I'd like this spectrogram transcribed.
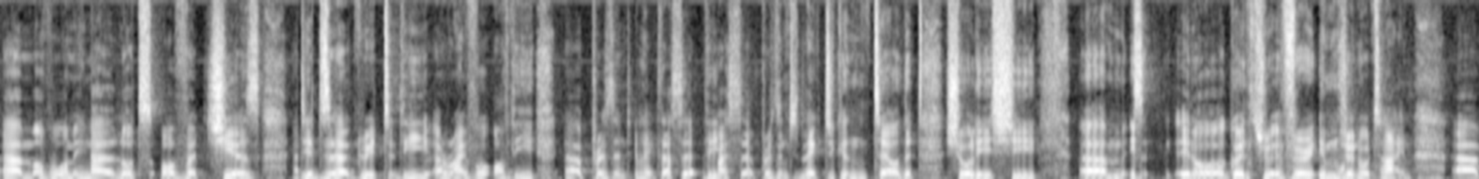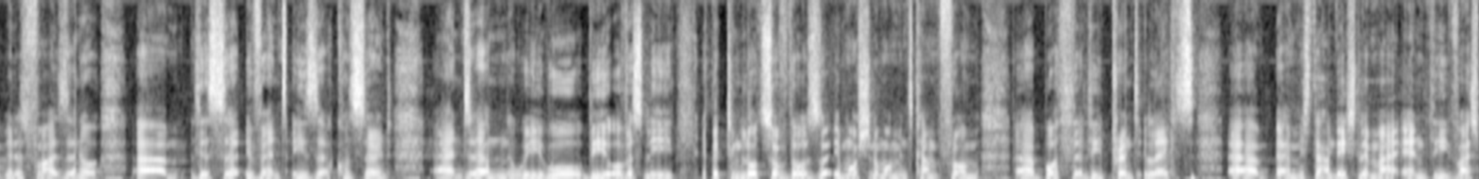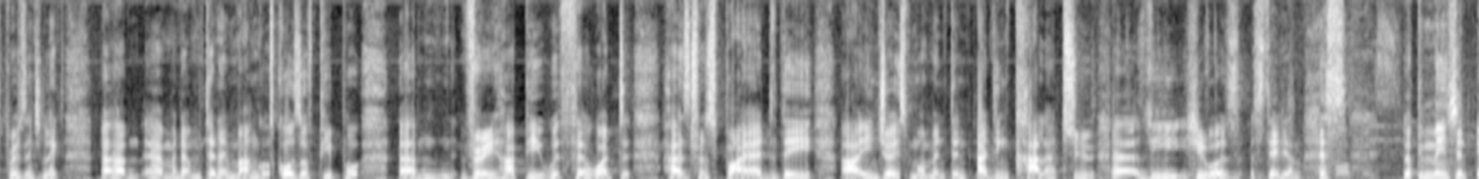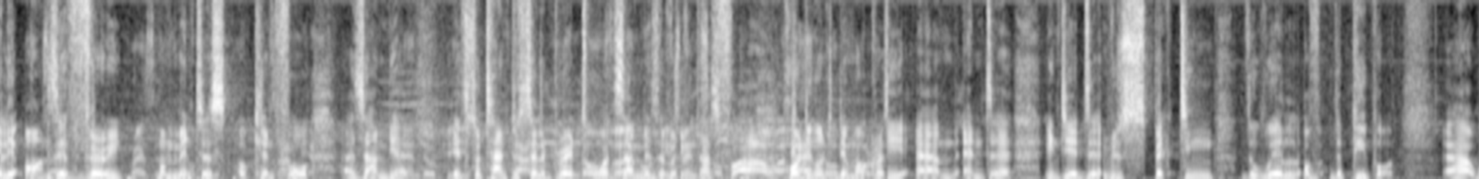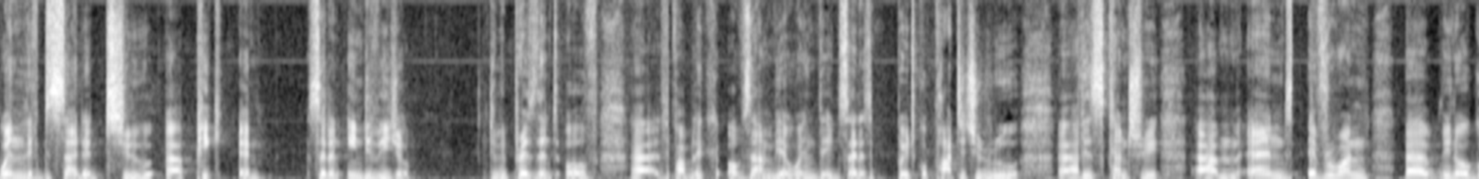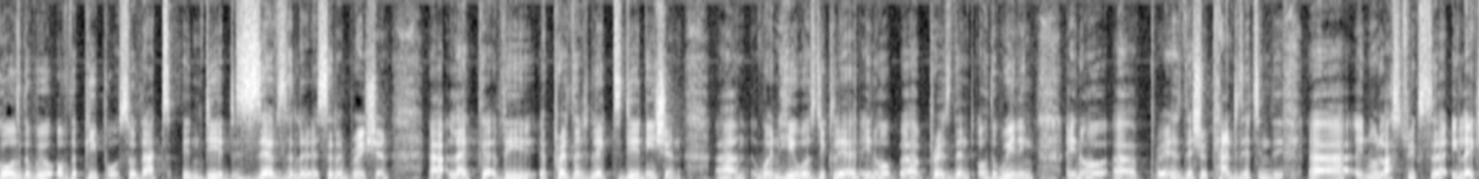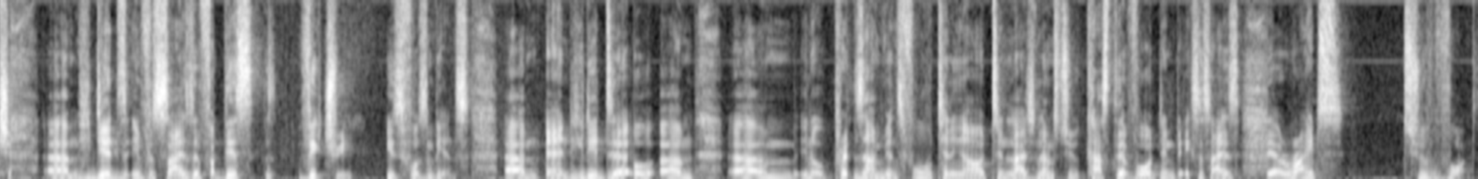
um, overwhelming. Uh, lots of uh, cheers uh, did uh, greet the arrival of the uh, president-elect. That's uh, the vice president-elect. You can tell that surely she um, is, you know, going through a very emotional time um, as far as you know um, this event is concerned, and um, we will be obviously expecting lots of those emotional moments come from both the president-elect um, uh, Mr. Hakainde Hichilema and the Vice President-elect, um, uh, Madam Tenai Mango. Scores of people um, very happy with uh, what has transpired. They are enjoying this moment and adding color to uh, the Heroes Stadium. This like we mentioned earlier on, it's a very momentous occasion for uh, Zambia. It's so time to celebrate what Zambians have achieved thus far, holding on to democracy um, and uh, indeed uh, respecting the will of the people. Uh, when they've decided to uh, pick a certain individual to be president of uh, the Republic of Zambia when they decided a political party to rule uh, this country. Um, and everyone, uh, you know, goes the will of the people. So that indeed deserves a celebration. Uh, like uh, the president-elect did nation um, when he was declared, you know, uh, president or the winning, you know, presidential candidate in the, you know, last week's election. Um, he did emphasize this victory is for Zambians. Um, and he did, uh, um, um, you know, Zambians for turning out in large numbers to cast their vote and exercise their right to vote.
